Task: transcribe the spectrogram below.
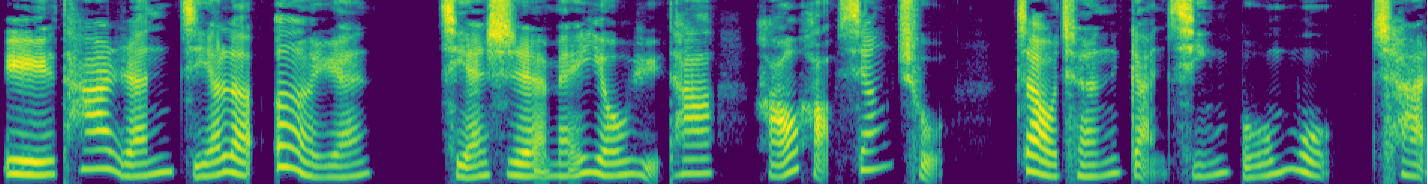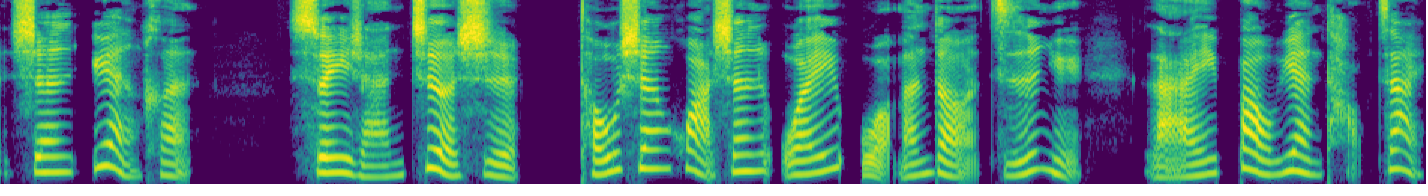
与他人结了恶缘，前世没有与他好好相处，造成感情不睦，产生怨恨。虽然这是投身化身为我们的子女。来抱怨讨债，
